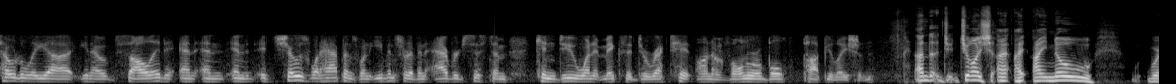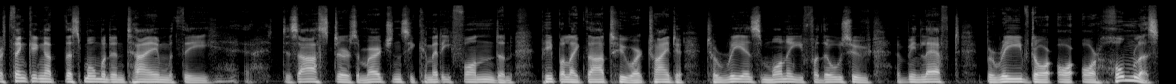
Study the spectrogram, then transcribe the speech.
totally uh, you know solid, and and and it shows what happens when even sort of an average system can do when it makes a direct hit on a vulnerable population. And uh, Josh, I, I, know we're thinking at this moment in time with the uh, disasters emergency committee fund and people like that who are trying to, to raise money for those who have been left bereaved or, or, or homeless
